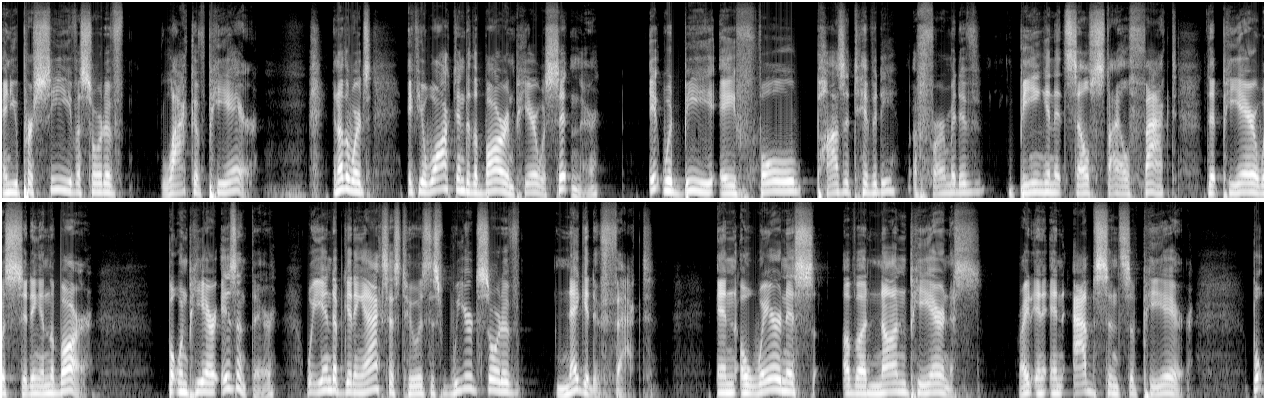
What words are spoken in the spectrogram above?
and you perceive a sort of lack of Pierre. In other words, if you walked into the bar and Pierre was sitting there, it would be a full positivity, affirmative, being in itself style fact that Pierre was sitting in the bar. But when Pierre isn't there, what you end up getting access to is this weird sort of negative fact, an awareness of a non Pierreness, right? An, an absence of Pierre. But,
